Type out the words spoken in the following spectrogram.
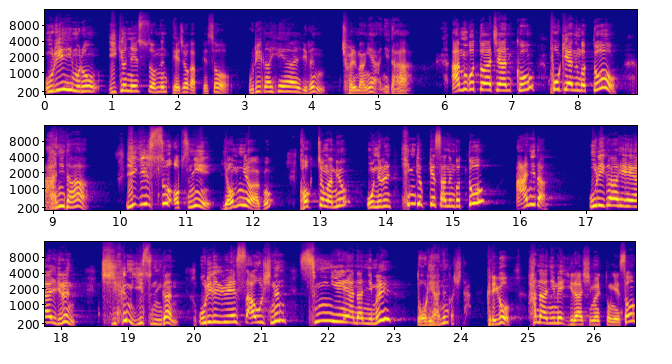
우리의 힘으로 이겨낼 수 없는 대적 앞에서 우리가 해야 할 일은 절망이 아니다. 아무것도 하지 않고 포기하는 것도 아니다. 이길 수 없으니 염려하고 걱정하며 오늘을 힘겹게 사는 것도 아니다. 우리가 해야 할 일은 지금 이 순간 우리를 위해 싸우시는 승리의 하나님을 노래하는 것이다. 그리고 하나님의 일하심을 통해서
